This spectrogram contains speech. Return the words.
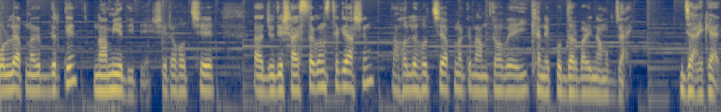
বললে আপনাদেরকে নামিয়ে দিবে। সেটা হচ্ছে যদি শায়স্তাগঞ্জ থেকে আসেন, তাহলে হচ্ছে আপনাকে নামতে হবে এইখানে পোদ্দার বাড়ি নামক জায়, জায়গায়।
